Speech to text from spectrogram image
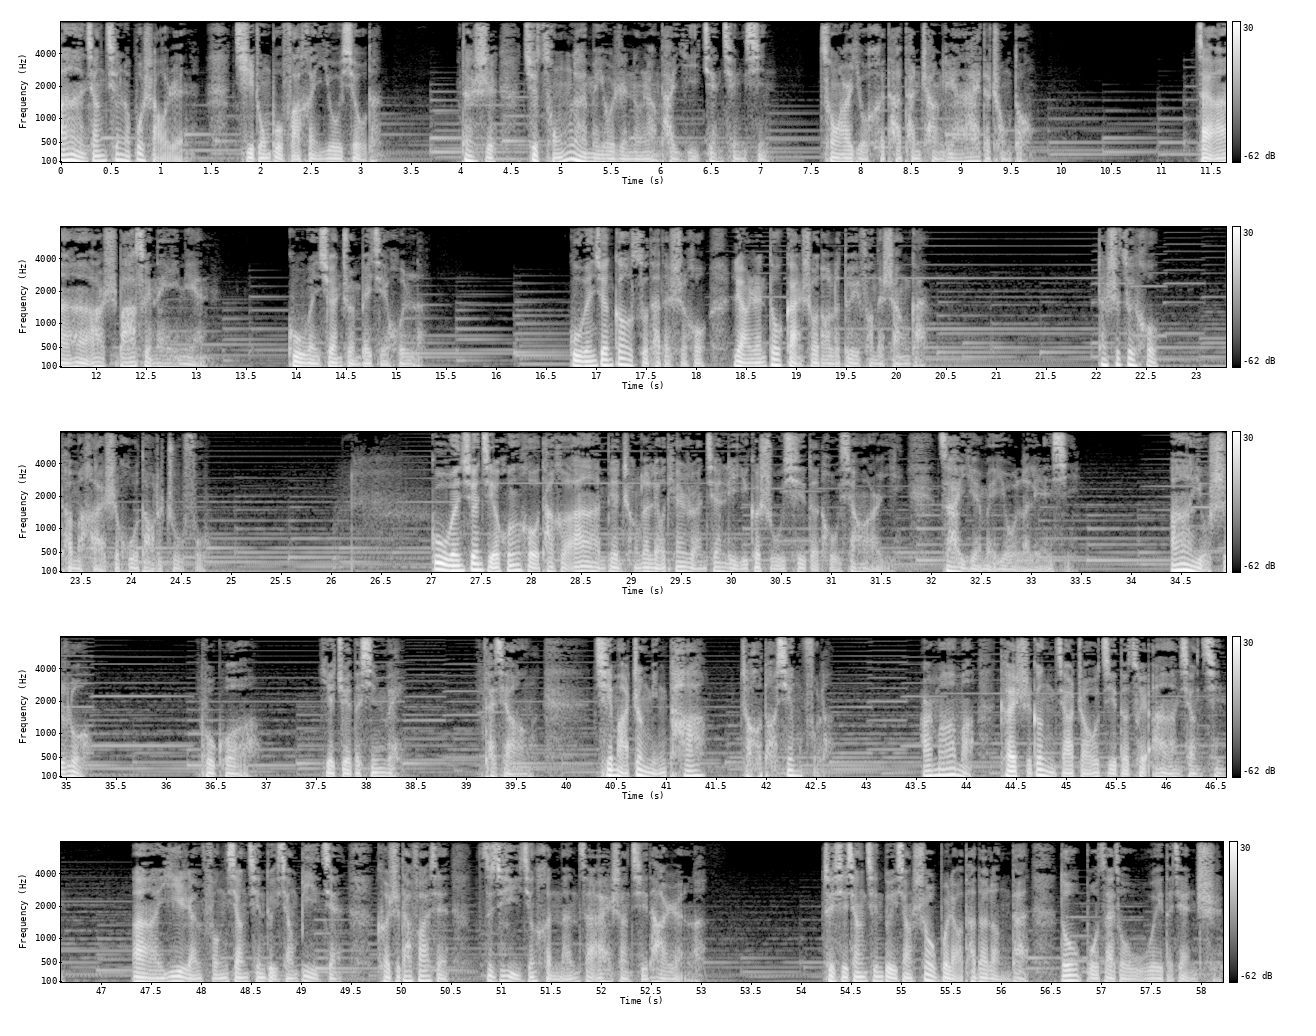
安安相亲了不少人，其中不乏很优秀的，但是却从来没有人能让他一见倾心，从而有和他谈场恋爱的冲动。在安安二十八岁那一年，顾文轩准备结婚了。顾文轩告诉他的时候，两人都感受到了对方的伤感，但是最后，他们还是互道了祝福。顾文轩结婚后，他和安安变成了聊天软件里一个熟悉的头像而已，再也没有了联系。安安有失落，不过，也觉得欣慰。他想，起码证明他找到幸福了。而妈妈开始更加着急的催安安相亲。安安依然逢相亲对象必见，可是他发现自己已经很难再爱上其他人了。这些相亲对象受不了他的冷淡，都不再做无谓的坚持。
